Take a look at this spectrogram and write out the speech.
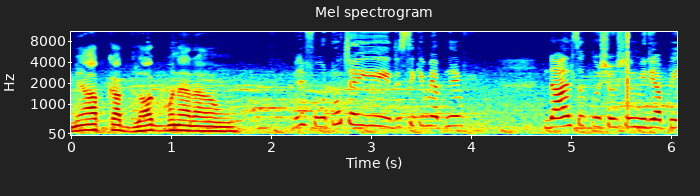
मैं आपका ब्लॉग बना रहा हूँ। मुझे फ़ोटो चाहिए जिससे कि मैं अपने डाल सकूँ सोशल मीडिया पे।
